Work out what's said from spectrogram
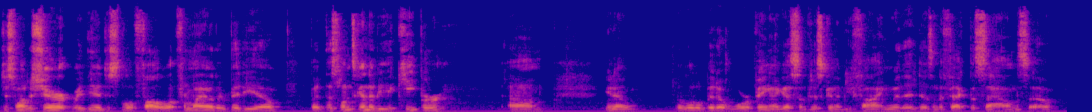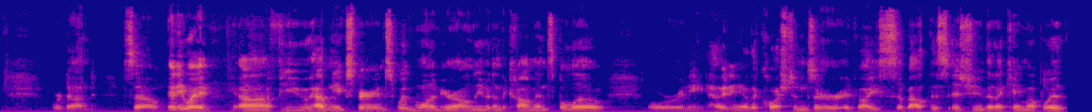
Just wanted to share it with you. Just a little follow up from my other video. But this one's going to be a keeper. Um, you know, a little bit of warping. I guess I'm just going to be fine with it. It doesn't affect the sound, so we're done. So anyway, uh, if you have any experience with one of your own, leave it in the comments below or any, any other questions or advice about this issue that I came up with.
